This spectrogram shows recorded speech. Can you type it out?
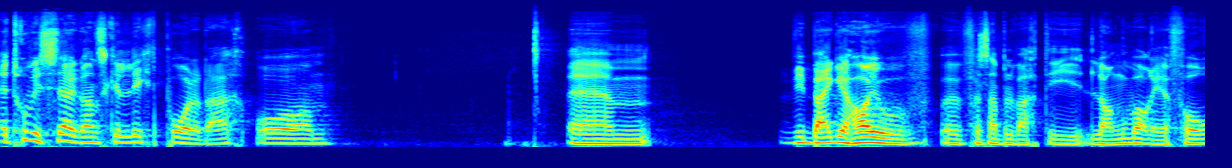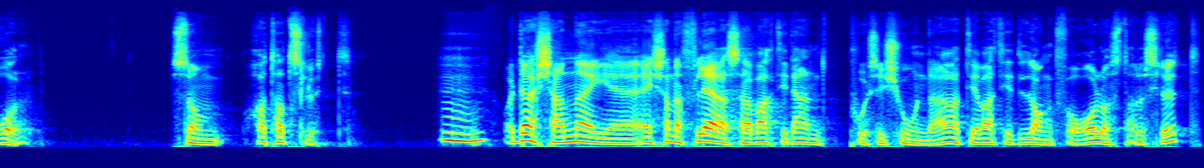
Jeg tror vi ser ganske likt på det der, og um, Vi begge har jo f.eks. for eksempel vært i langvarige forhold som har tatt slutt. mm. Og der kjenner jeg Jeg kjenner flere som har vært i den posisjonen der, at de har vært i et langt forhold, og så tar det slutt.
